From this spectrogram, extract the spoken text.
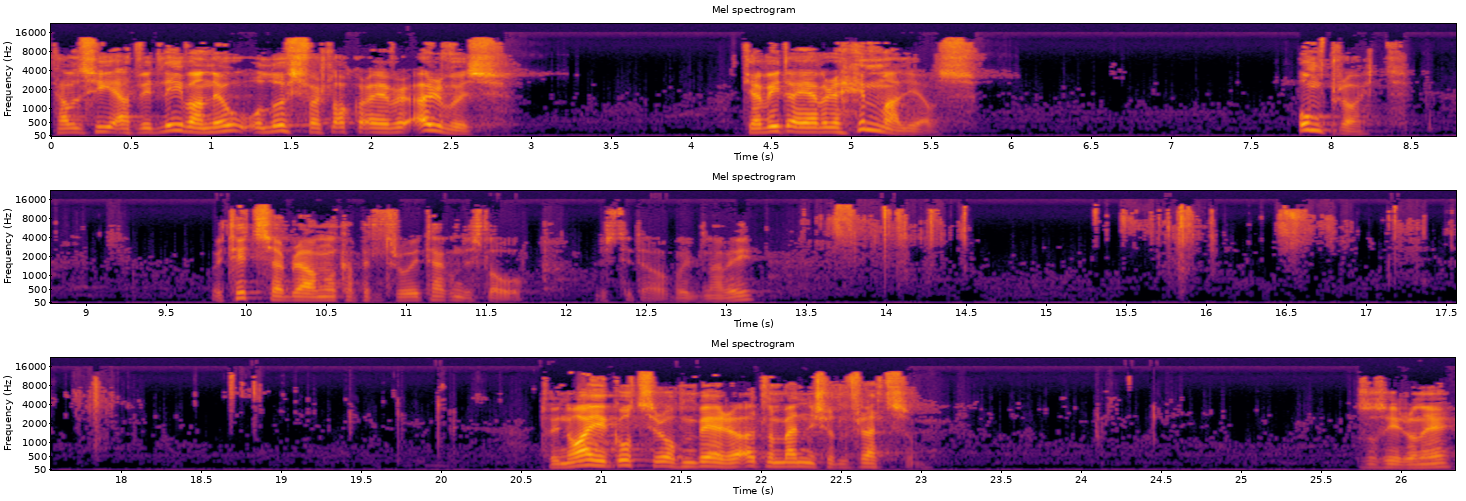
Det vil si at vi lever nå og løsførst okkar over ørvus. Til jeg vet at jeg er himmeljøs. Omprøyt. Og i titsa bra om kapitel 3, det kan du slå opp, hvis det er bildene vi. Så i nøye gods er åpenbære alle mennesker til frelse. Og så sier hun her,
